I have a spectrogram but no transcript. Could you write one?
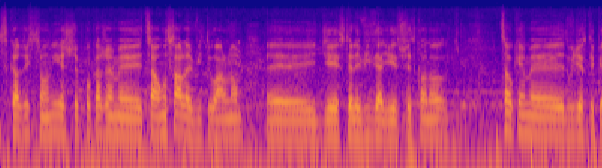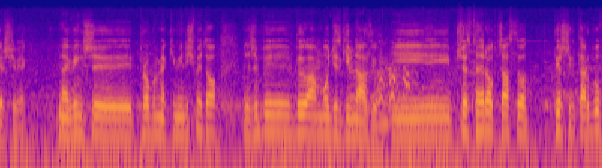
z każdej strony. Jeszcze pokażemy całą salę wirtualną, y, gdzie jest telewizja, gdzie jest wszystko. No, całkiem XXI wiek. Największy problem jaki mieliśmy to, żeby była młodzież gimnazjum i przez ten rok czasu od pierwszych targów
